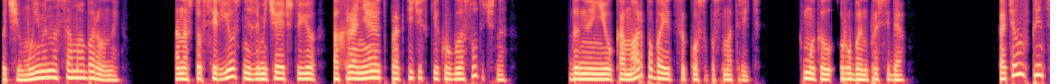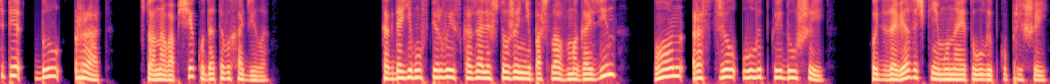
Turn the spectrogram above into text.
Почему именно самообороны? Она что, всерьез не замечает, что ее охраняют практически круглосуточно? Да на нее комар побоится косо посмотреть, хмыкал Рубен про себя. Хотя он, в принципе, был рад, что она вообще куда-то выходила. Когда ему впервые сказали, что Женя пошла в магазин, он расцвел улыбкой души, хоть завязочки ему на эту улыбку пришей.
